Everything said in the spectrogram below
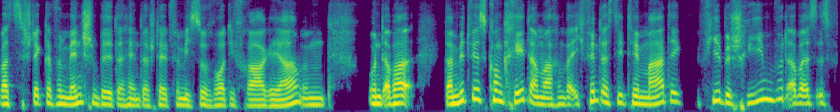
was steckt da für ein Menschenbild dahinter, stellt für mich sofort die Frage, ja. Ähm, und aber damit wir es konkreter machen, weil ich finde, dass die Thematik viel beschrieben wird, aber es ist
